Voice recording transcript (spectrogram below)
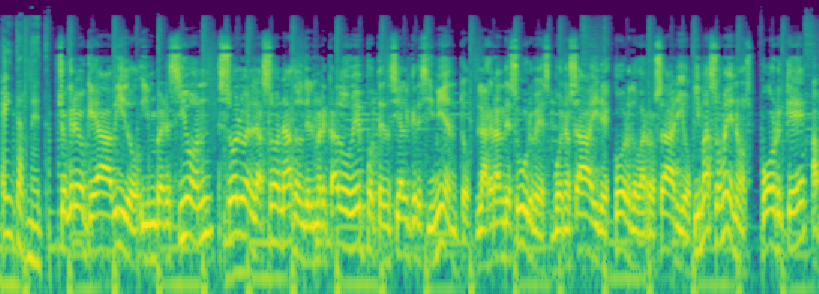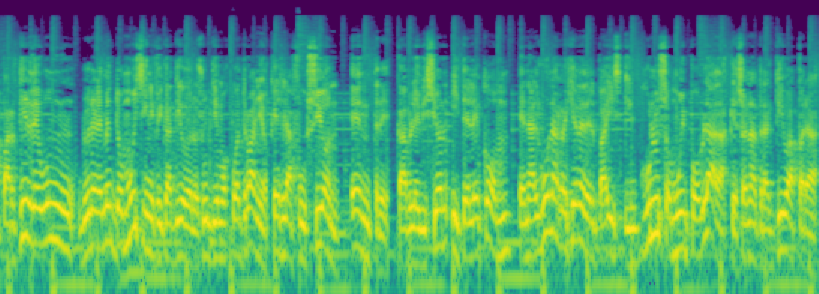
e Internet? Yo creo que ha habido inversión solo en las zonas donde el mercado ve potencial crecimiento. Las grandes urbes, Buenos Aires, Córdoba, Rosario, y más o menos, porque a partir de un, elemento muy significativo de los últimos cuatro años, que es la fusión entre cablevisión y telecom, en algunas regiones del país, incluso muy pobladas, que son atractivas para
